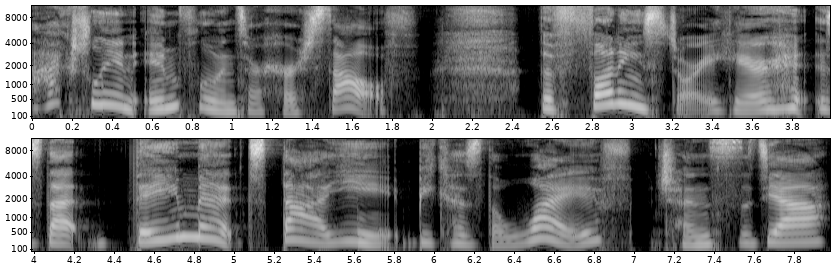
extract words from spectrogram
actually an influencer herself. The funny story here is that they met Da Yi because the wife, Chen Sijia,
